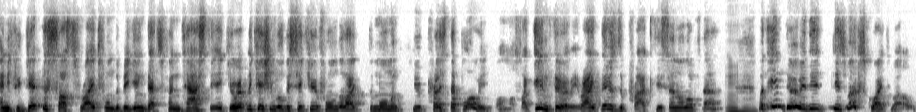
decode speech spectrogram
And if you get the SAST right from the beginning, that's fantastic. Your application will be secure from the like the moment you press deploy, almost like in theory, right? There's the practice and all of that. Mm-hmm. But in theory, this works quite well.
